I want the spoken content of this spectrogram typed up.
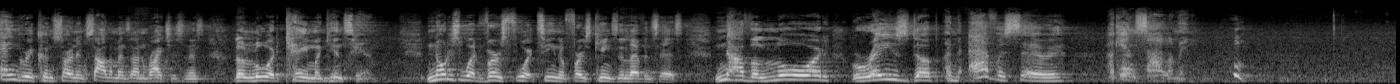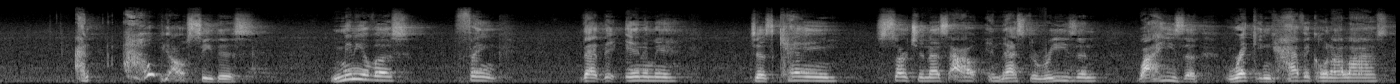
angry concerning Solomon's unrighteousness, the Lord came against him. Notice what verse 14 of 1 Kings 11 says. Now the Lord raised up an adversary against Solomon. Hmm. And I hope y'all see this. Many of us think that the enemy just came searching us out, and that's the reason why he's a wrecking havoc on our lives.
